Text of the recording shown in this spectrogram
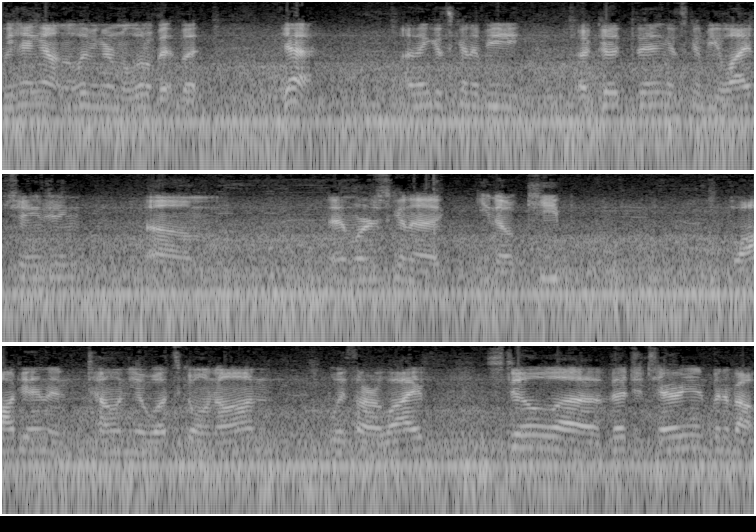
we hang out in the living room a little bit, but yeah, I think it's to be a good thing. It's to be life changing. Um, and we're just to, you know, keep vlogging and telling you what's going on with our life. Still uh, vegetarian, been about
